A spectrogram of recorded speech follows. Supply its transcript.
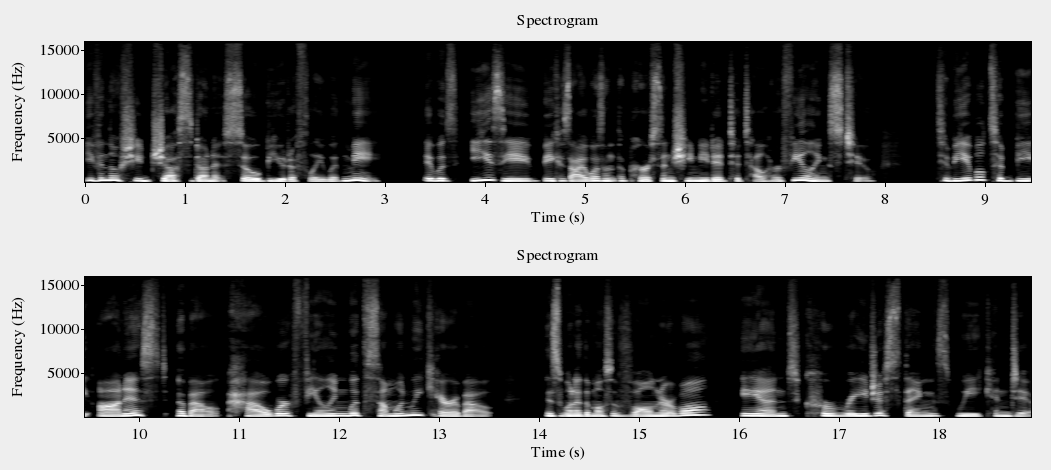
Even though she'd just done it so beautifully with me, it was easy because I wasn't the person she needed to tell her feelings to. To be able to be honest about how we're feeling with someone we care about is one of the most vulnerable and courageous things we can do.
